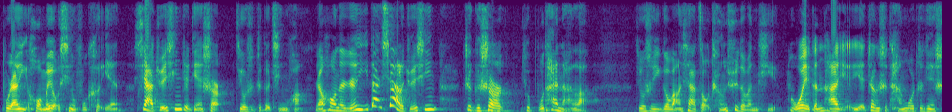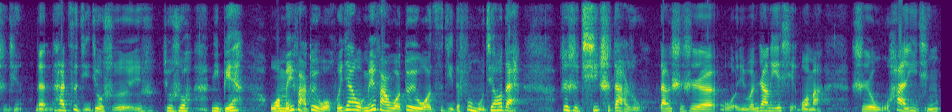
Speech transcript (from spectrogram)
不然以后没有幸福可言。下决心这件事儿就是这个情况，然后呢，人一旦下了决心，这个事儿就不太难了，就是一个往下走程序的问题。我也跟他也也正式谈过这件事情，那他自己就是就说你别，我没法对我回家，我没法我对我自己的父母交代。这是奇耻大辱。当时是我文章里也写过嘛，是武汉疫情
